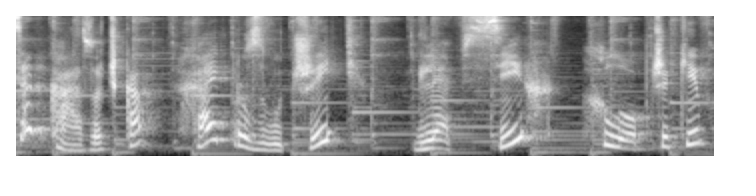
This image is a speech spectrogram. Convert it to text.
Ця казочка хай прозвучить для всіх хлопчиків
